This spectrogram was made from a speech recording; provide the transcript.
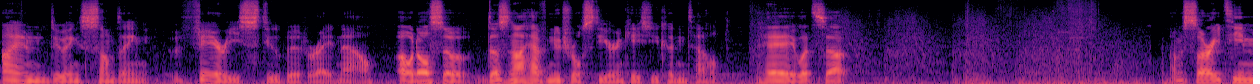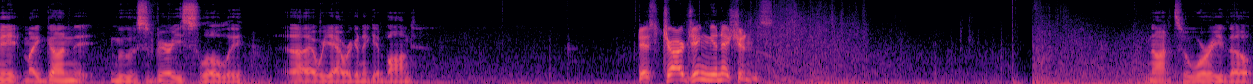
I am doing something very stupid right now. Oh, it also does not have neutral steer in case you couldn't tell. Hey, what's up? I'm sorry, teammate. My gun moves very slowly. Uh, yeah, we're gonna get bombed. Discharging munitions. Not to worry, though.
